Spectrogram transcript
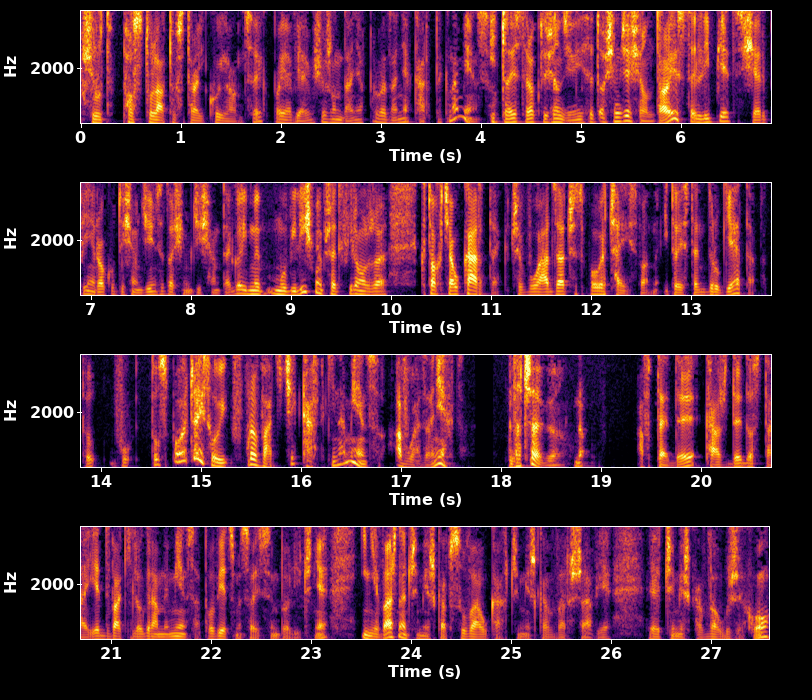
wśród postulatów strajkujących pojawiają się żądania wprowadzania kartek na mięso. I to jest rok 1980. To jest lipiec, sierpień roku 1980 i my mówiliśmy przed chwilą, że kto chciał kartek, czy władza, czy społeczeństwo. No I to jest ten drugi etap. To, to społeczeństwo wprowadźcie kartki na mięso, a władza nie chce. Dlaczego? No, a wtedy każdy dostaje 2 kg mięsa, powiedzmy sobie symbolicznie. I nieważne, czy mieszka w Suwałkach, czy mieszka w Warszawie, e, czy mieszka w Wałbrzychu,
